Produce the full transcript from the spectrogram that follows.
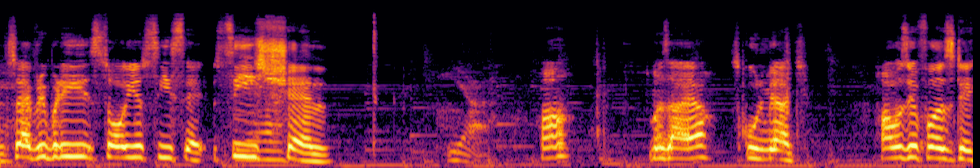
so everybody so your sea seashell हाँ मज़ा आया स्कूल में आज? How was your first day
